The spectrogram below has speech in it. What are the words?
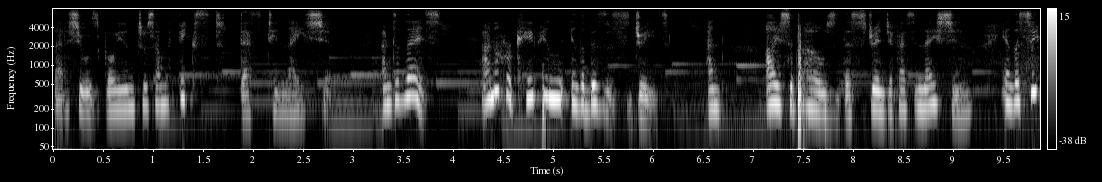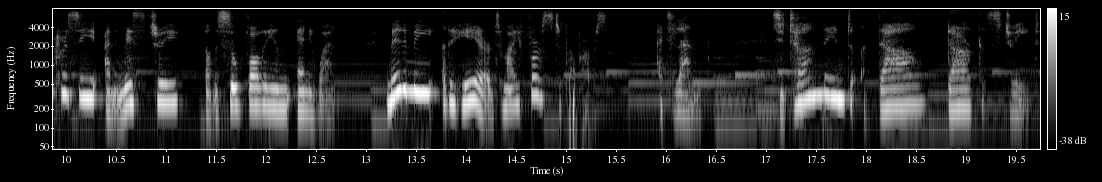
that she was going to some fixed destination, and this, and her keeping in the busy streets, and I suppose the strange fascination in the secrecy and mystery of so following anyone, made me adhere to my first purpose. At length, she turned into a dull, dark street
